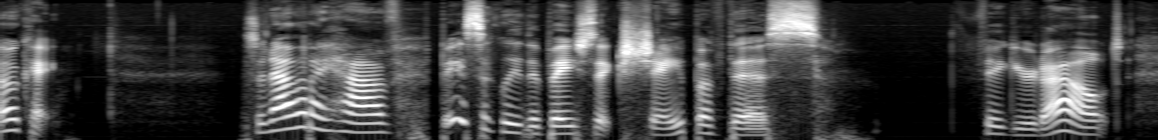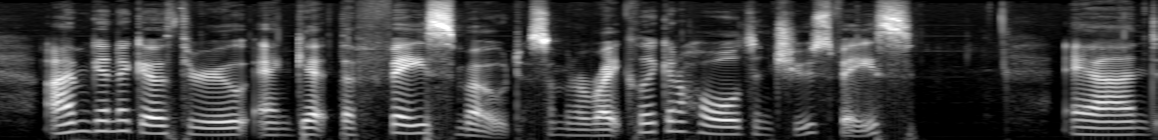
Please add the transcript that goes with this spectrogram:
Okay. So now that I have basically the basic shape of this figured out, I'm going to go through and get the face mode. So I'm going to right click and hold and choose face. And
